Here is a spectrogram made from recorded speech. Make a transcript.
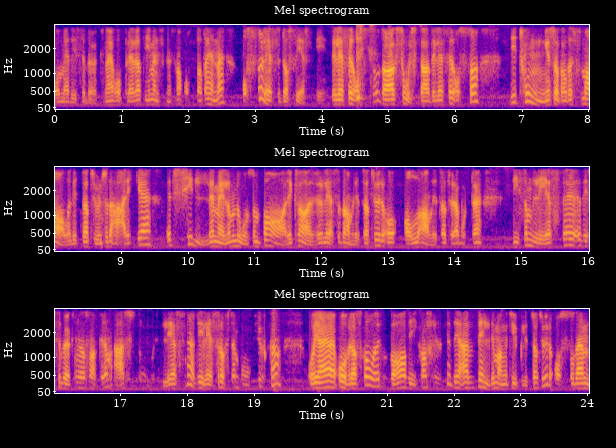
og med disse bøkene. Jeg opplever at de menneskene som er opptatt av henne, også leser Dostojevskij. De leser også Dag Solstad. De leser også de tunge, såkalte smale litteraturen. Så det er ikke et skille mellom noen som bare klarer å lese damelitteratur, og all annen litteratur er borte. De som leser disse bøkene vi snakker om, er storlesere. De leser ofte en bok i uka. Og jeg er overraska over hva de kan sluke. Det er veldig mange typer litteratur, også den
